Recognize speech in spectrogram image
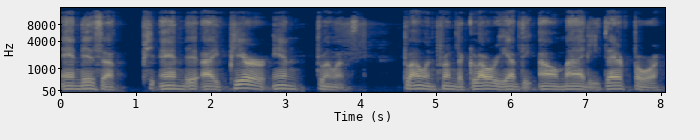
and is a and a pure influence flowing from the glory of the Almighty. Therefore,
